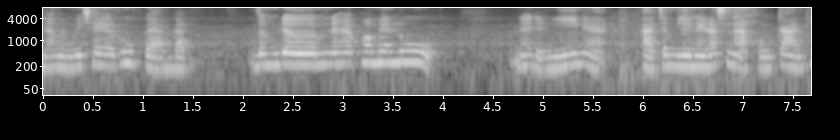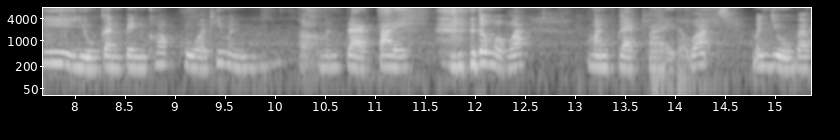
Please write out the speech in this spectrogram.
นะมันไม่ใช่รูปแบบแบบเดิมๆนะคะพ่อแม่ลูกนะเดี๋ยวนี้เนี่ยอาจจะมีในลักษณะของการที่อยู่กันเป็นครอบครัวที่มัน มันแปลกไป ต้องบอกว่ามันแปลกไปแต่ว่ามันอยู่แบบ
